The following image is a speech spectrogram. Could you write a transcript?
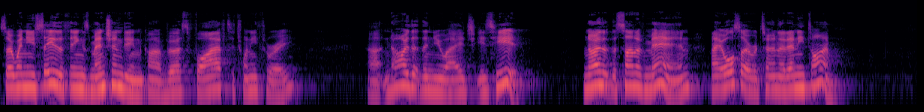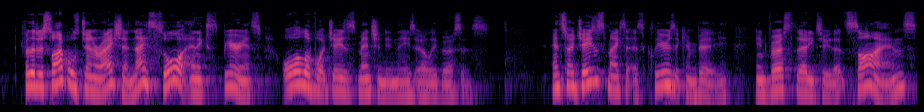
So when you see the things mentioned in kind of verse 5 to 23, uh, know that the new age is here. Know that the Son of Man may also return at any time. For the disciples' generation, they saw and experienced all of what Jesus mentioned in these early verses. And so Jesus makes it as clear as it can be in verse 32 that signs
